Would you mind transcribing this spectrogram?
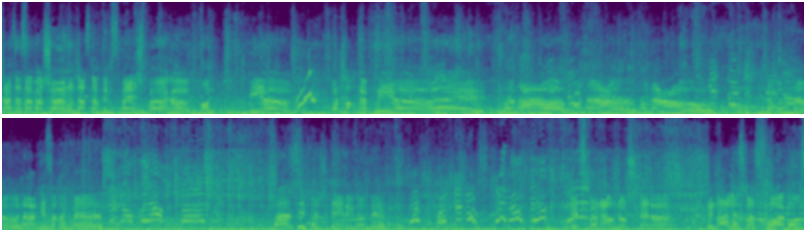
Das ist aber schön und das nach dem Smash Burger und Bier und noch mehr Bier. Hey! Und auf! Und auf! Und auf! Wieder runter und dann geht's noch rückwärts. Was? Ich verstehe dich noch nicht. Wird auch noch schneller. Denn alles, was vor muss,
